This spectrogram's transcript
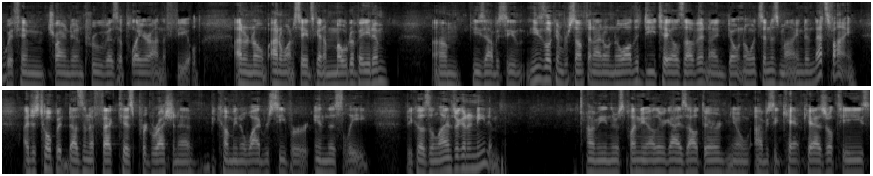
with him trying to improve as a player on the field. I don't know. I don't want to say it's going to motivate him um, he's obviously he's looking for something. I don't know all the details of it, and I don't know what's in his mind, and that's fine. I just hope it doesn't affect his progression of becoming a wide receiver in this league, because the Lions are going to need him. I mean, there's plenty of other guys out there. You know, obviously cap casualties.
